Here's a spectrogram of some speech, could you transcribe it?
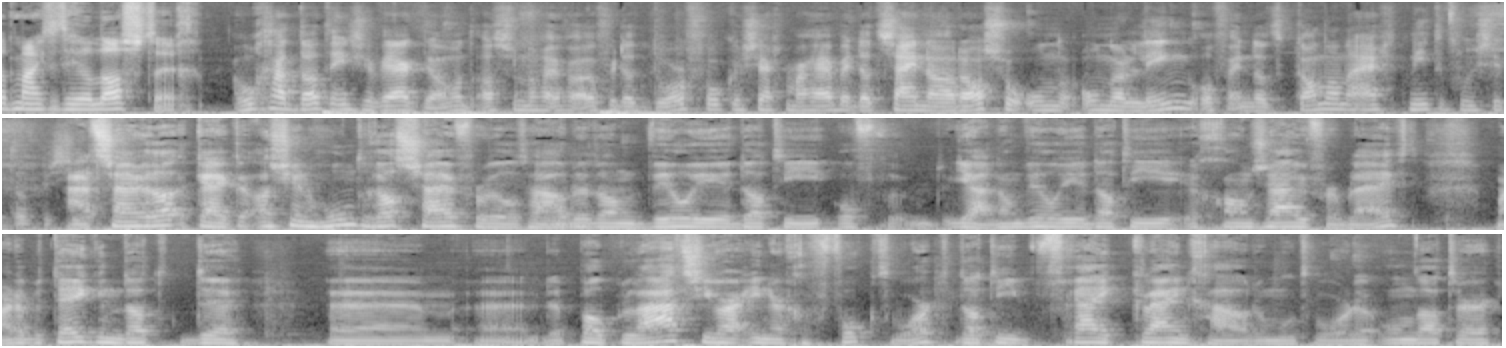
dat maakt het heel lastig. Hoe gaat dat in zijn werk dan? Want als we nog even over dat doorfokken zeg maar hebben... dat zijn dan rassen onder, onderling? Of, en dat kan dan eigenlijk niet? Of hoe zit dat precies? Ja, het zijn Kijk, als je een hond raszuiver wilt houden, dan wil je dat hij of ja, dan wil je dat hij gewoon zuiver blijft. Maar dat betekent dat de, ehm, eh, de populatie waarin er gefokt wordt, dat die vrij klein gehouden moet worden, omdat er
